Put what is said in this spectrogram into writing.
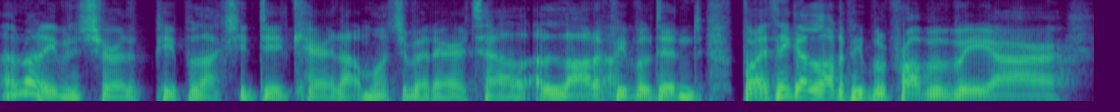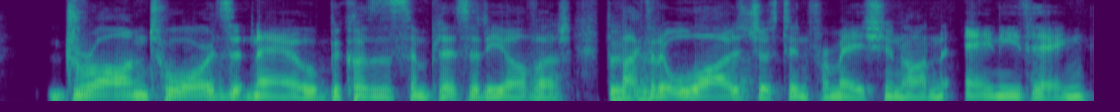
I'm not even sure that people actually did care that much about Aertel. A lot of uh-huh. people didn't, but I think a lot of people probably are drawn towards it now because of the simplicity of it. The fact mm. that it was just information on anything,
